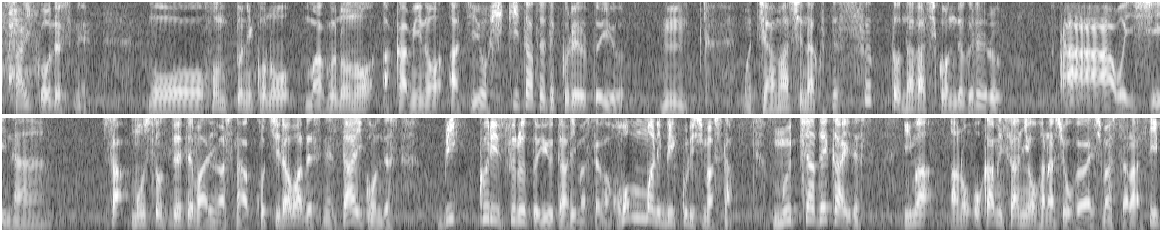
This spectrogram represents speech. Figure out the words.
最高ですね。もう本当にこのマグロの赤身の味を引き立ててくれるという、うん、もう邪魔しなくてすっと流し込んでくれる。あー美味しいな。さあもう一つ出てまいりました。こちらはですね大根です。びっくりすると言うてありましたがほんまにびっくりしました。むっちゃでかいです。今あのおかみさんにお話をお伺いしましたら1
